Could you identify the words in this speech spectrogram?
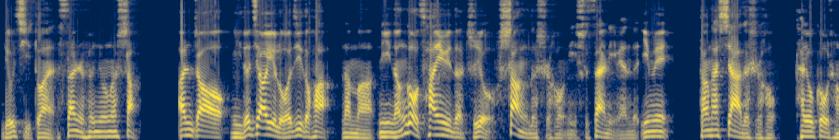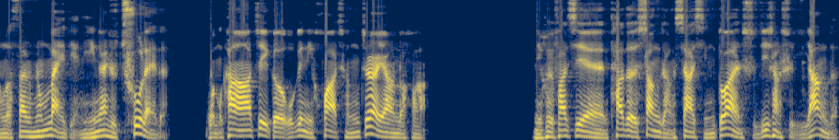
有几段三十分钟的上，按照你的交易逻辑的话，那么你能够参与的只有上的时候你是在里面的，因为当它下的时候，它又构成了三十分钟卖点，你应该是出来的。我们看啊，这个我给你画成这样的话，你会发现它的上涨下行段实际上是一样的，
